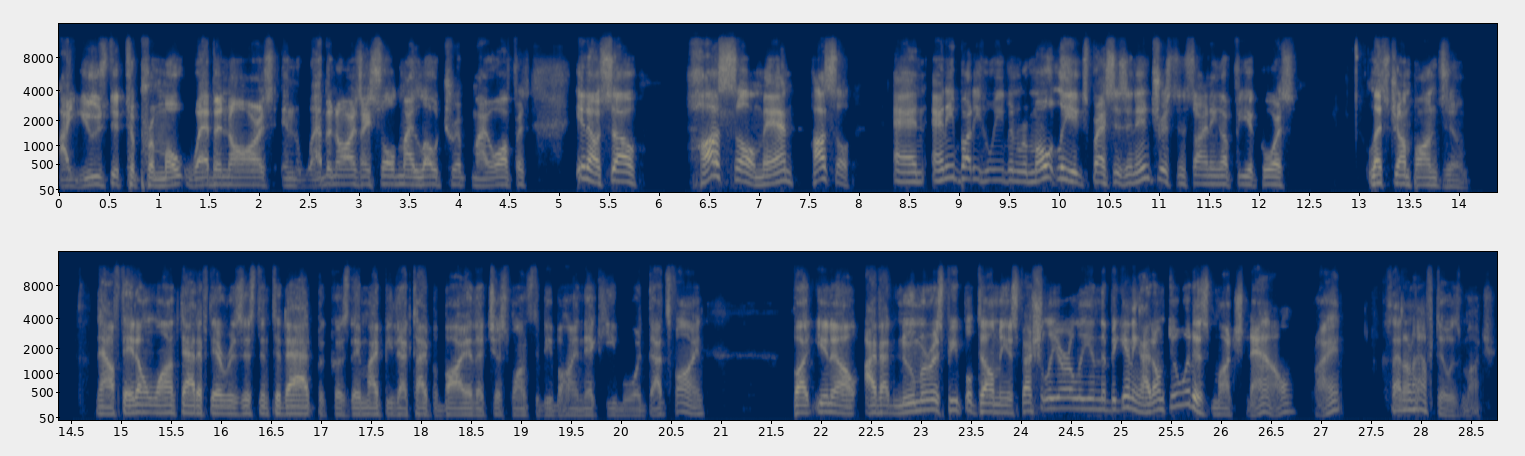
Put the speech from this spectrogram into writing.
I used it to promote webinars. In the webinars, I sold my low trip, my office, you know, so hustle, man, hustle. And anybody who even remotely expresses an interest in signing up for your course, let's jump on Zoom. Now, if they don't want that, if they're resistant to that because they might be that type of buyer that just wants to be behind their keyboard, that's fine. But, you know, I've had numerous people tell me, especially early in the beginning, I don't do it as much now, right? Because I don't have to as much.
